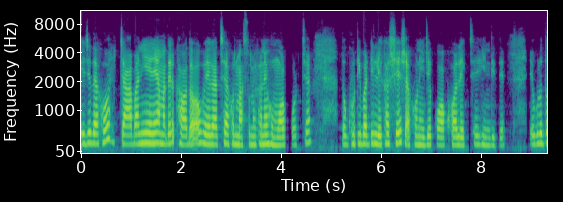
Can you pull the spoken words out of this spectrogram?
এই যে দেখো, চা বানিয়ে এনে আমাদের খাওয়া দাওয়া হয়ে গেছে। এখন মাসুম এখানে হোমওয়ার্ক করছে। তো ঘটি বাটি লেখা শেষ। এখন এই যে ক, খ লেখছে হিন্দিতে। এগুলো তো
